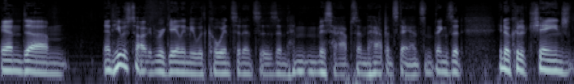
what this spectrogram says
And um, and he was talking, regaling me with coincidences and mishaps and happenstance and things that you know could have changed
